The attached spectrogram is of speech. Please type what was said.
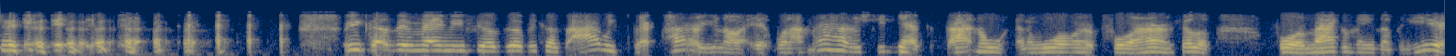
because it made me feel good because I respect her. You know, it, when I met her, she had gotten an award for her and Philip for magazine of the year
